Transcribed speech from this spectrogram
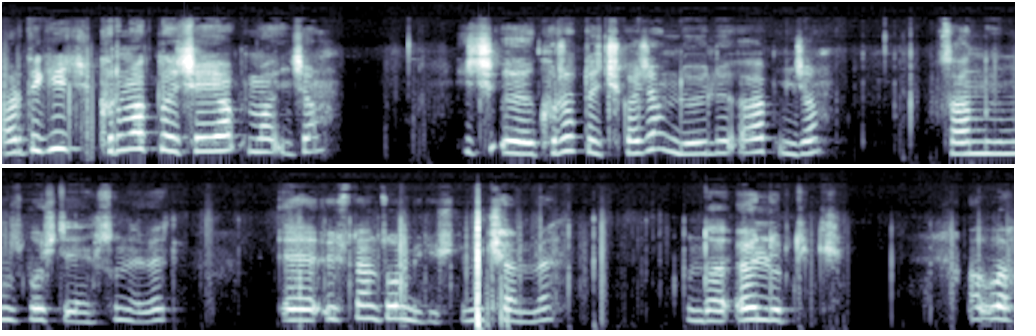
Artık hiç kırmakla şey yapmayacağım. Hiç e, kırıp da çıkacağım da öyle yapmayacağım. Sandığımız boş en son evet. E, üstten zombi düştü. Mükemmel. Bunu da öldürdük. Allah.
